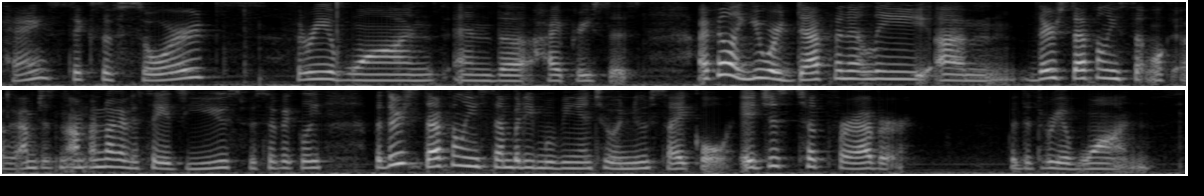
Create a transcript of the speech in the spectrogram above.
Okay, Six of Swords, Three of Wands, and the High Priestess. I feel like you were definitely, um, there's definitely some, okay, I'm just, I'm, I'm not going to say it's you specifically, but there's definitely somebody moving into a new cycle. It just took forever with the Three of Wands.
